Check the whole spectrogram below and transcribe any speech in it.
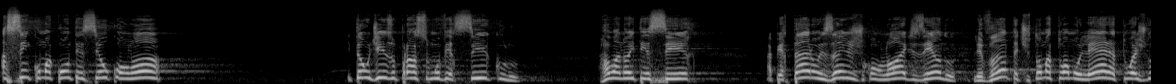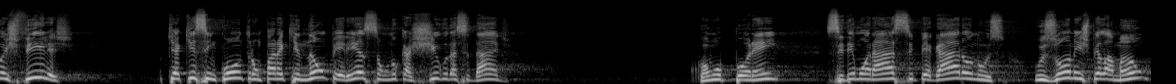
assim como aconteceu com Ló. Então diz o próximo versículo: ao anoitecer, apertaram os anjos com Ló, dizendo: Levanta-te, toma tua mulher, as tuas duas filhas, que aqui se encontram, para que não pereçam no castigo da cidade. Como, porém, se demorasse, pegaram-nos os homens pela mão,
